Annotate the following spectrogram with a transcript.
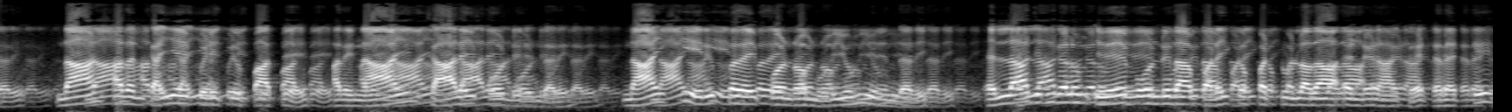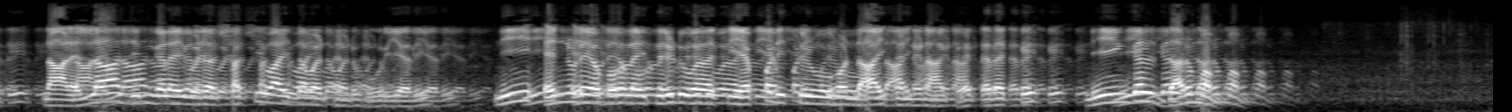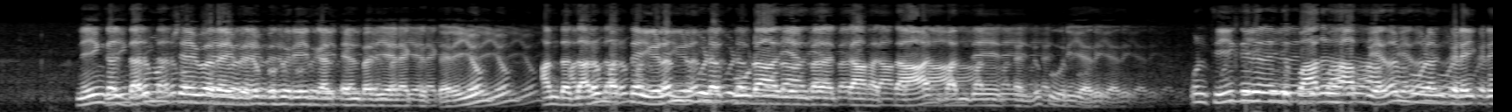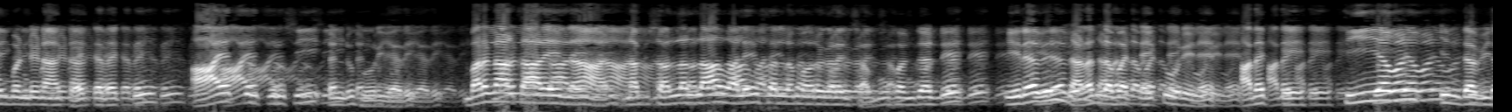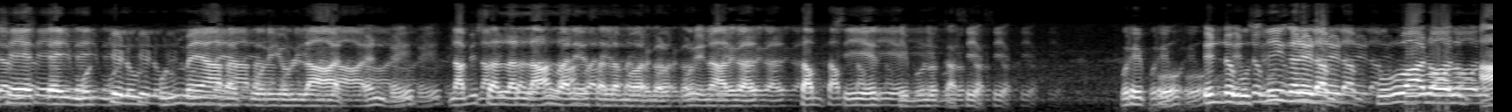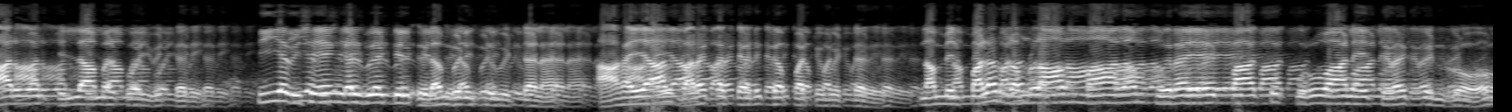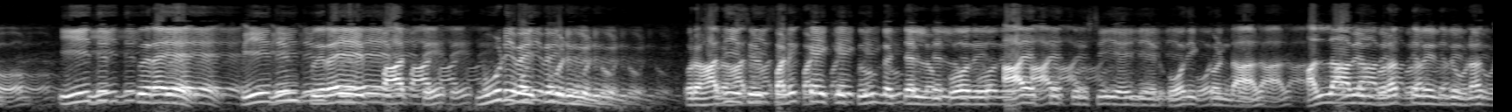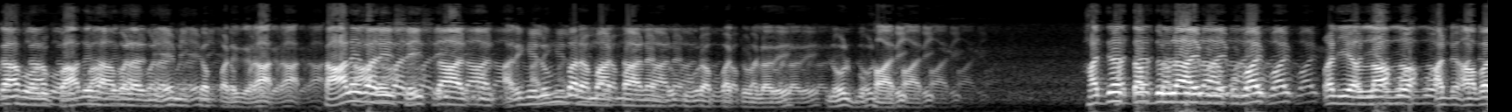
நான் அதன் கையை பிடித்து பார்த்தேன். அது நாய் காலை போன்றிருந்தது. நாய்க்கு இருப்பதை போன்ற முடியும் இருந்தது. எல்லா ஜின்களும் இதே போன்றுதான் படைக்கப்பட்டுள்ளதா என்று நான் கேட்டதற்கு நான் எல்லா ஜின்களை விட சக்தி வாய்ந்தவன் என்று கூறியது. நீ என்னுடைய பொருளை திருடுவதற்கு எப்படி திருவு கொண்டாய் என்று நான் கேட்டதற்கு நீங்கள் தர்மம். நீங்கள் தர்மம் செய்வதை விரும்புகிறீர்கள் என்பது எனக்கு தெரியும். அந்த தர்மத்தை இழந்துவிடக் கூடாது என்பதற்காகத்தான் வந்தேன் என்று கூறியது. உன் தீங்கிலிருந்து பாதுகாப்பு எதன் மூலம் கிடைக்கும் என்று நான் கேட்டதற்கு ஆயத்தில் குருசி என்று கூறியது. மறுநாள் காலை நான் நபி சொல்லல்லா வலே செல்லம் அவர்களின் சமூகம் சென்று இரவில் நடந்தவற்றை கூறினேன். அதற்கு தீயவன் இந்த விஷயத்தை முற்றிலும் உண்மையாக கூறியுள்ளார் என்று நபி சொல்லல்லா வலே செல்லம் அவர்கள் கூறினார்கள். தப்சீர் இப்னு கசீர். குறிப்பு இன்று முஸ்லிம்களிடம் குர்வானோதும் ஆர்வம் இல்லாமல் போய்விட்டது. தீய விஷயங்கள் வீட்டில் இடம் பிடித்து விட்டன. ஆகையால் பறக்கத்தெடுக்கப்பட்டு விட்டது. நம்மில் பலர் ரம்லாம் மாதம் பிறையை பார்த்து குருவானை திறக்கின்றோம். ஈதின் பிறையை ஈதின் பிறையை பார்த்து மூடி வைத்து விடுகின்றோம். ஒரு ஹதீஸில் படுக்கைக்கு தூங்க செல்லும் போது ஆயத்து குர்சியை நீர் ஓதிக்கொண்டால் அல்லாவின் புறத்திலிருந்து உனக்காக ஒரு பாதுகாவலர் நியமிக்கப்படுகிறார். காலை வரை செய்தால் அருகிலும் வரமாட்டான் என்று கூறப்பட்டுள்ளது. நூல் புகாரி. ஹஜ்ரத் அப்துல்லா அவர்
